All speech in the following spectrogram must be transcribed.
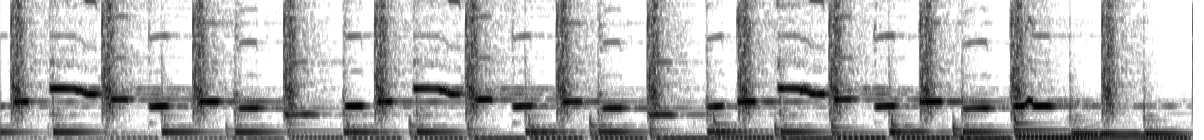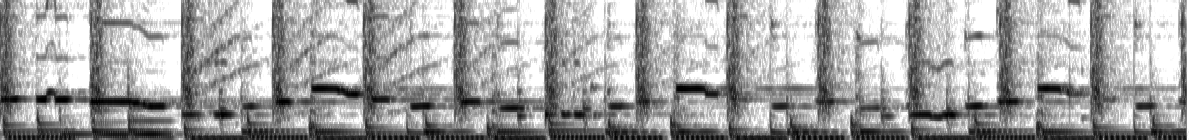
Bye.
